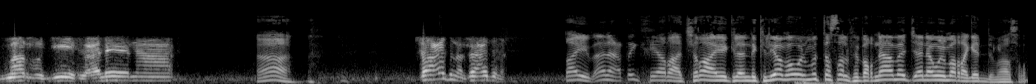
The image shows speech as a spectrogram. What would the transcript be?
مر جيل علينا. ها. ساعدنا ساعدنا. طيب أنا أعطيك خيارات. إيش رأيك؟ لأنك اليوم أول متصل في برنامج أنا أول مرة اقدم أصلا.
